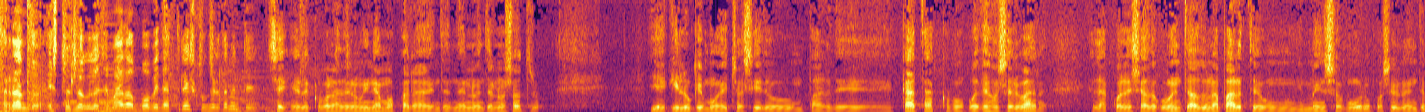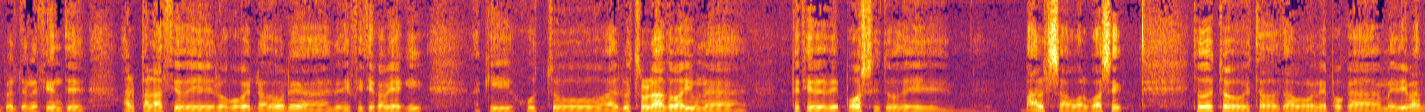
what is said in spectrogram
Fernando, esto es lo que tú has llamado bóveda 3 concretamente. Sí, es como la denominamos para entendernos entre nosotros. Y aquí lo que hemos hecho ha sido un par de catas, como puedes observar, en las cuales se ha documentado una parte un inmenso muro, posiblemente perteneciente al Palacio de los Gobernadores, al edificio que había aquí. Aquí, justo a nuestro lado, hay una especie de depósito de, de balsa o algo así. Todo esto está datado en época medieval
